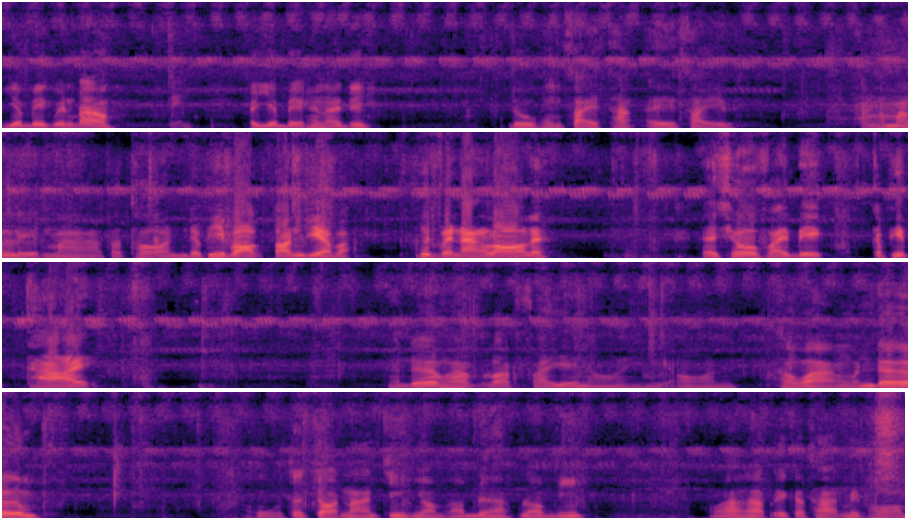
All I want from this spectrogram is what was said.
เหยียบเบรกเป็นเปล่าเป็นไปเหยียบเบรกให้หน่อยดิ ดูผมใส่ถังไอใส่ ถังน้ำมันเลดมาสะท้อน เดี๋ยวพี่บอกตอนเหยียบอะขึ้นไปนั่งรอเลยจะโชว์ไฟเบรกกระพริบท้าย เหมือนเดิมครับ หลอดไฟยายน้อยนีออนสว่างเหมือนเดิมโหแต่จอดนานจริงยอมรับเลยครับ รอบนี้ ว่าครับเอกสารไม่พร้อม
